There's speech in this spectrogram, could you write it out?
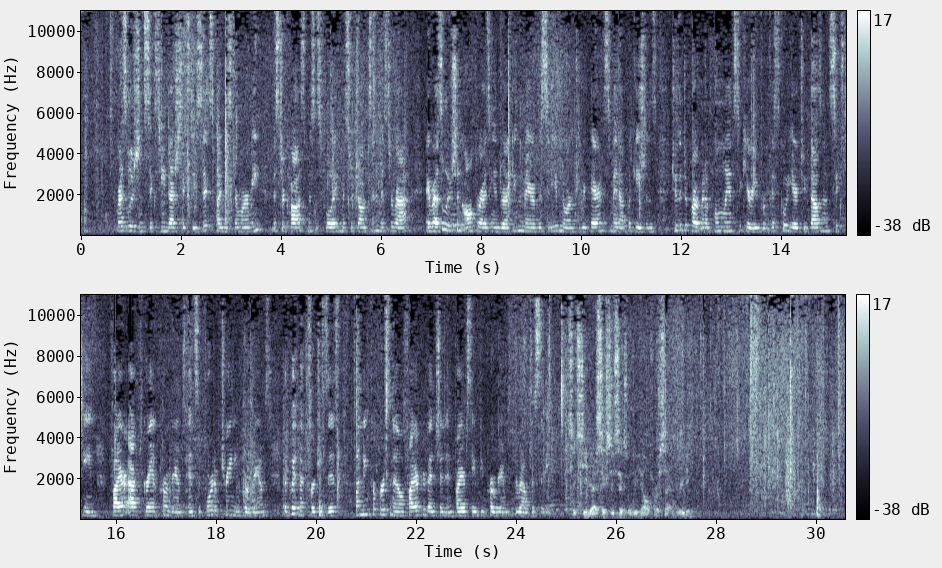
Resolution 16-66 by Mr. Marmee, Mr. Koss, Mrs. Floyd, Mr. Johnson, and Mr. Rath. A resolution authorizing and directing the mayor of the city of Newark to prepare and submit applications to the Department of Homeland Security for fiscal year 2016 Fire Act grant programs in support of training programs, equipment purchases, funding for personnel, fire prevention, and fire safety programs throughout the city. 16-66 will be held for a second reading.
